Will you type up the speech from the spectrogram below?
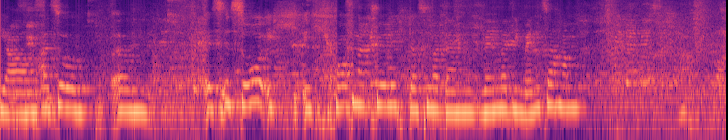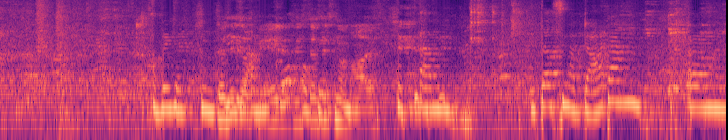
Ja, du? also ähm, es ist so, ich, ich hoffe natürlich, dass wir dann, wenn wir die Mensa haben, habe ich jetzt einen Das ist am okay, Mikro? das ist, das Okay. ist normal. ähm, dass wir da dann ähm,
